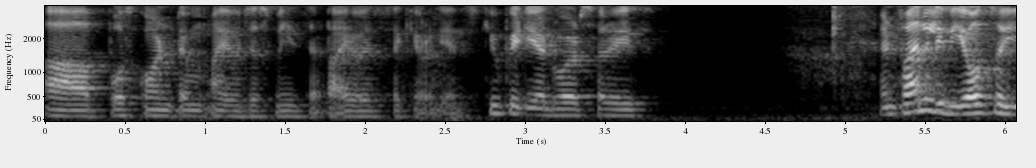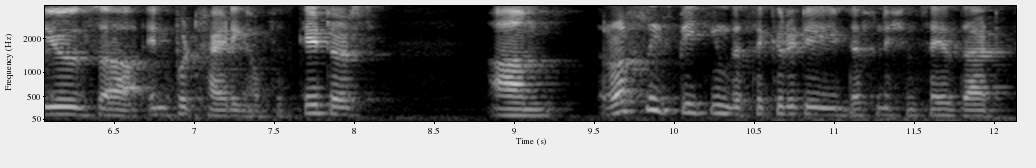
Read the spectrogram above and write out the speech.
Uh, Post-quantum IO just means that IO is secure against QPT adversaries. And finally, we also use uh, input hiding obfuscators. Um, roughly speaking, the security definition says that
